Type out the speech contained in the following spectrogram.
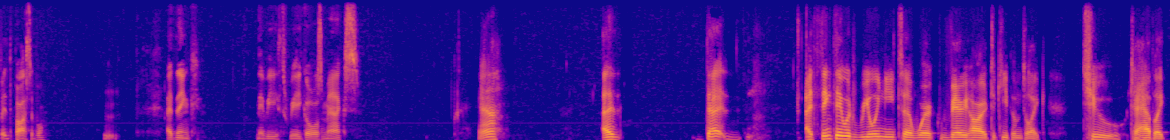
it's possible. Hmm. I think maybe three goals max. Yeah. I that I think they would really need to work very hard to keep him to like two to have like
